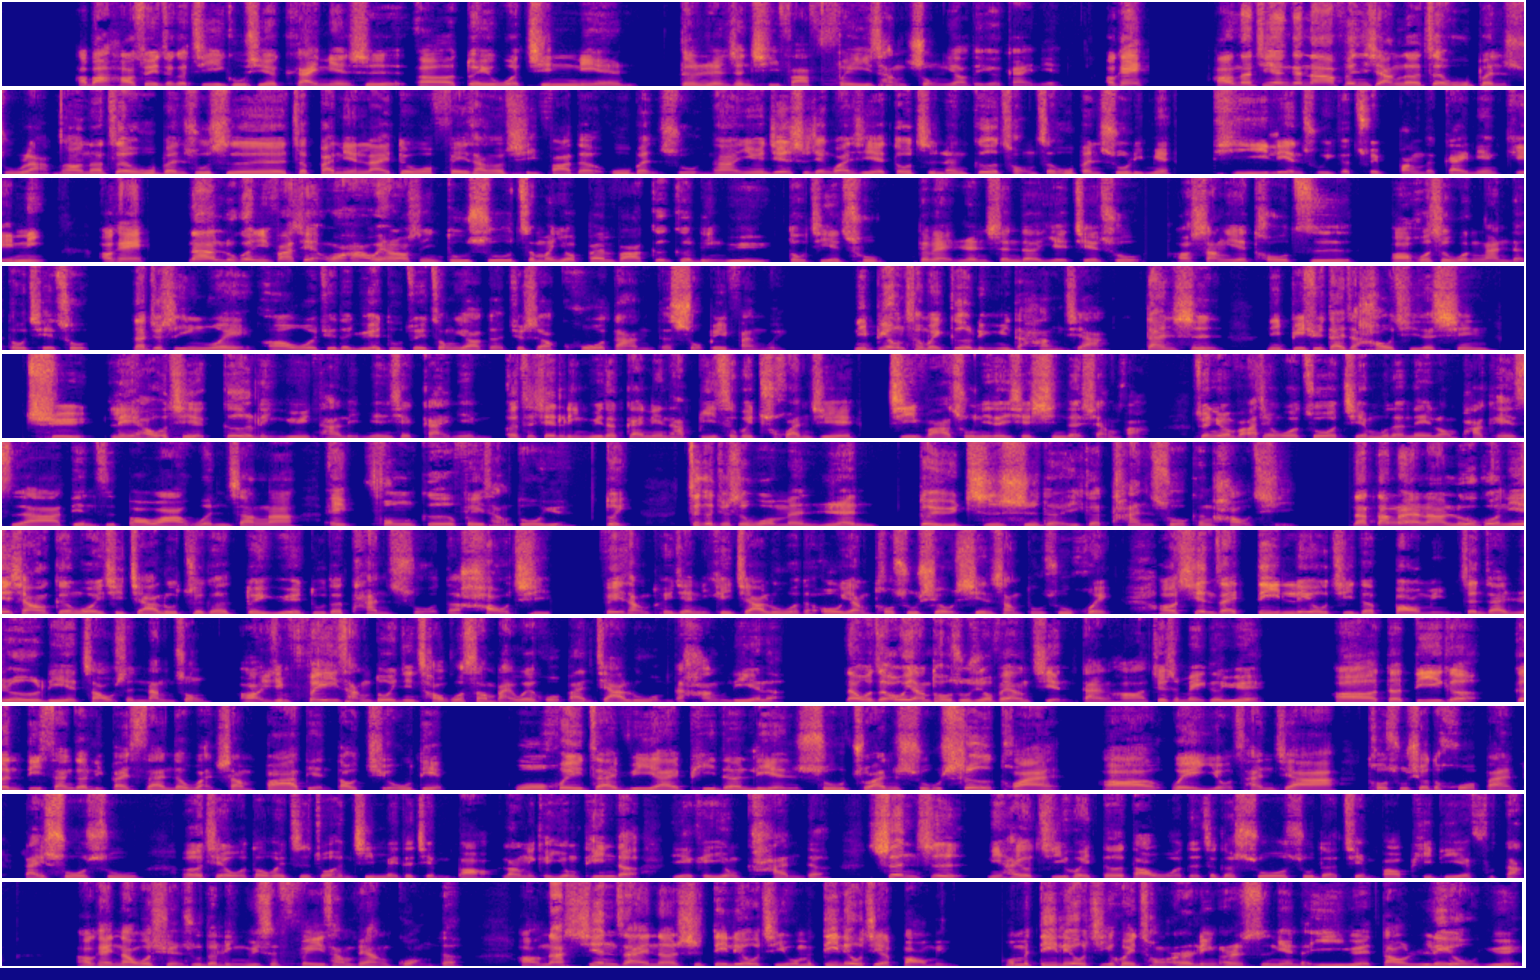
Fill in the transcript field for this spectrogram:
好吧？好，所以这个记忆股息的概念是呃，对于我今年的人生启发非常重要的一个概念。OK。好，那今天跟大家分享了这五本书啦。好，那这五本书是这半年来对我非常有启发的五本书。那因为今天时间关系，也都只能各从这五本书里面提炼出一个最棒的概念给你。OK，那如果你发现哇，欧阳老师你读书怎么有办法各个领域都接触，对不对？人生的也接触，哦，商业投资，哦，或是文案的都接触，那就是因为啊，我觉得阅读最重要的就是要扩大你的手背范围，你不用成为各领域的行家。但是你必须带着好奇的心去了解各领域它里面一些概念，而这些领域的概念它彼此会串接，激发出你的一些新的想法。所以你会发现我做节目的内容 p a c k a g e 啊、电子报啊、文章啊，哎，风格非常多元。对，这个就是我们人对于知识的一个探索跟好奇。那当然啦，如果你也想要跟我一起加入这个对阅读的探索的好奇。非常推荐你可以加入我的欧阳脱书秀线上读书会哦！现在第六季的报名正在热烈招生当中啊，已经非常多，已经超过上百位伙伴加入我们的行列了。那我这欧阳脱书秀非常简单哈，就是每个月啊的第一个跟第三个礼拜三的晚上八点到九点，我会在 VIP 的脸书专属社团啊，为有参加脱书秀的伙伴来说书。而且我都会制作很精美的简报，让你可以用听的，也可以用看的，甚至你还有机会得到我的这个说书的简报 PDF 档。OK，那我选书的领域是非常非常广的。好，那现在呢是第六季，我们第六季的报名，我们第六季会从二零二四年的一月到六月，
